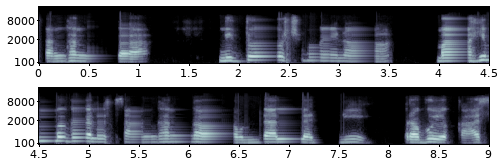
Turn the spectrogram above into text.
సంఘంగా నిర్దోషమైన మహిమ గల సంఘంగా ఉండాలని ప్రభు యొక్క ఆశ.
